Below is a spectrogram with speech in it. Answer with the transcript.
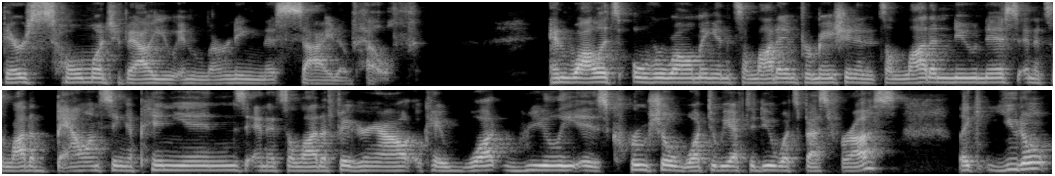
there's so much value in learning this side of health. And while it's overwhelming and it's a lot of information and it's a lot of newness and it's a lot of balancing opinions and it's a lot of figuring out okay what really is crucial? What do we have to do? What's best for us? Like you don't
